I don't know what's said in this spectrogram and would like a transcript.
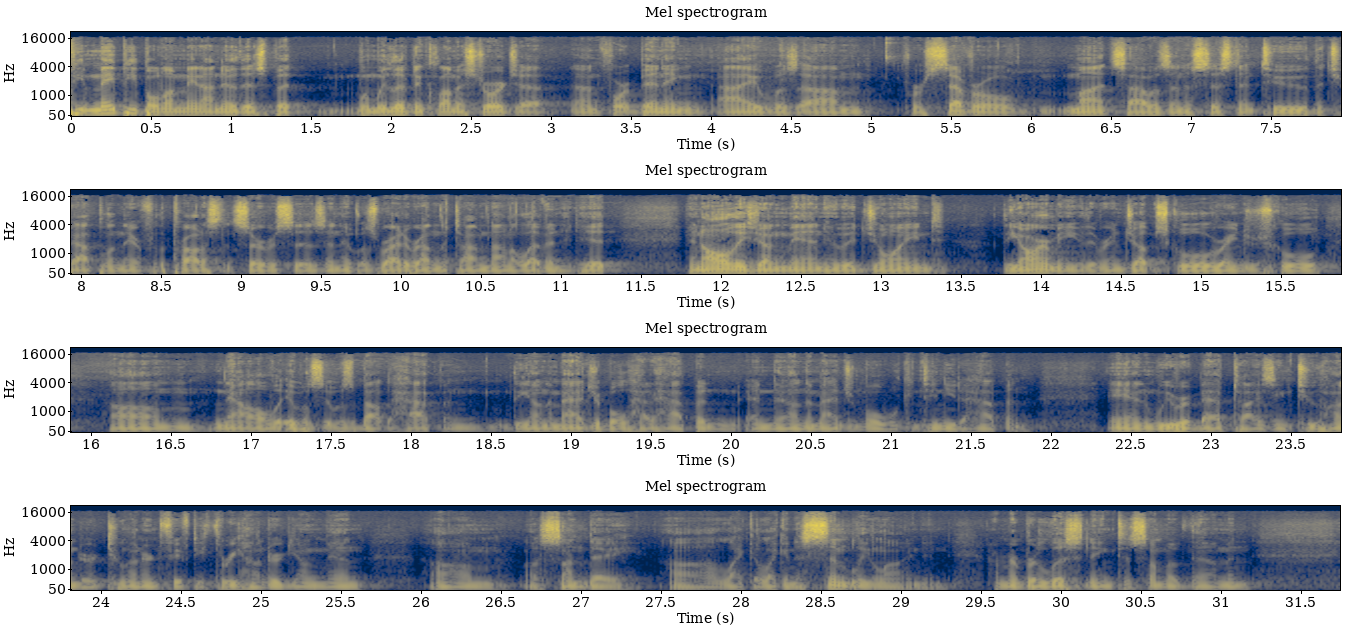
many people may not know this, but when we lived in Columbus, Georgia, on Fort Benning, I was um, for several months. I was an assistant to the chaplain there for the Protestant services, and it was right around the time 9/11 had hit, and all these young men who had joined the army, they were in jump school, Ranger school. Um, now it was it was about to happen. The unimaginable had happened, and the unimaginable will continue to happen. And we were baptizing 200, 250, 300 young men um, a Sunday, uh, like like an assembly line. And I remember listening to some of them and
